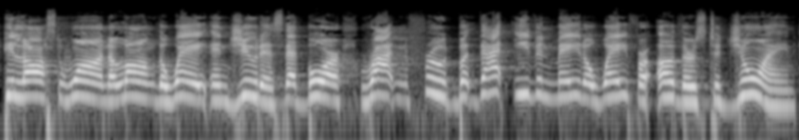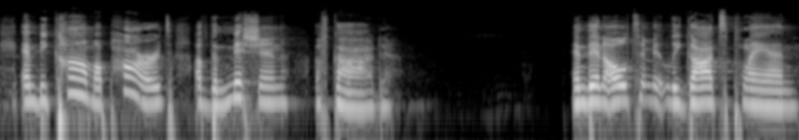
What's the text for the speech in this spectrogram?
He lost one along the way in Judas that bore rotten fruit, but that even made a way for others to join and become a part of the mission of God. And then ultimately, God's plan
